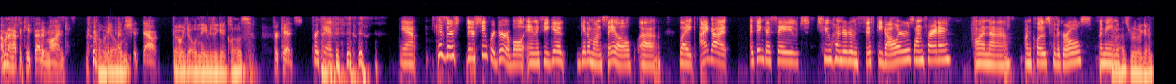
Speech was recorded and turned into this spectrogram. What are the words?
I'm to have to keep that in mind. Going to Old, shit down going to Old Navy to get clothes. for kids. for kids yeah because they're they're super durable and if you get get them on sale uh like i got i think i saved $250 on friday on uh on clothes for the girls i mean Oh, that's really good.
